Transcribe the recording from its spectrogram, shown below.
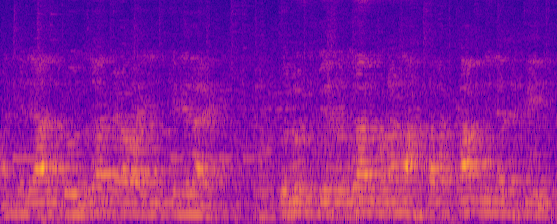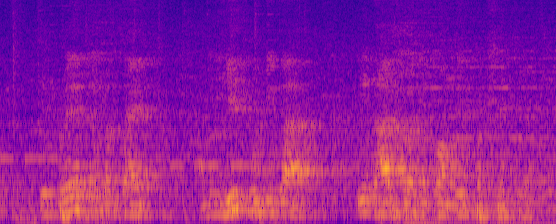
आणि त्यांनी आज रोजगार मेळावा आयोजित केलेला आहे. तरुण बेरोजगार मुलांना हाताला काम देण्यासाठी ते प्रयत्न करत आहेत आणि हीच भूमिका ही राष्ट्रवादी काँग्रेस पक्षाची आहे.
